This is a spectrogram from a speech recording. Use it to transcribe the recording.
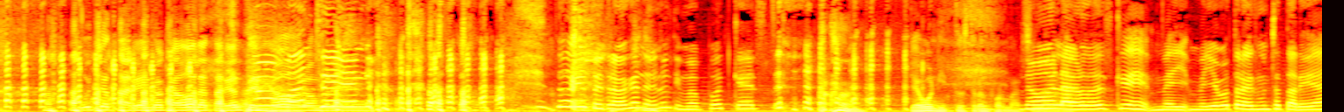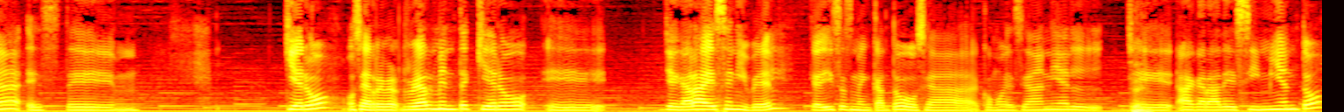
Mucha tarea y no acabo la tarea anterior, hombre. ¡Manchen! Todavía estoy trabajando en el último podcast. Qué bonito es transformarse. No, la verdad es que me, me llevo otra vez mucha tarea. Este. Quiero, o sea, re- realmente quiero eh, llegar a ese nivel que dices, me encantó. O sea, como decía Daniel, Sí. de agradecimiento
